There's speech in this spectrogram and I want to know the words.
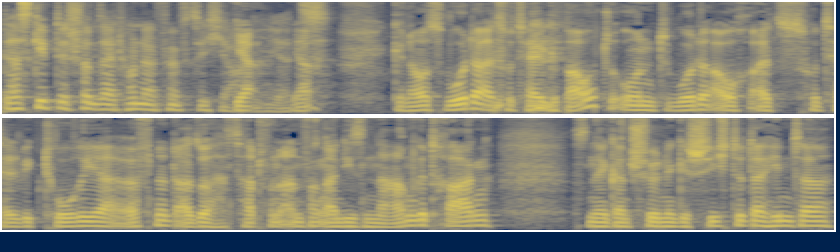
das gibt es schon seit 150 Jahren ja, jetzt. Ja, genau. Es wurde als Hotel gebaut und wurde auch als Hotel Victoria eröffnet. Also es hat von Anfang an diesen Namen getragen. Das ist eine ganz schöne Geschichte dahinter.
